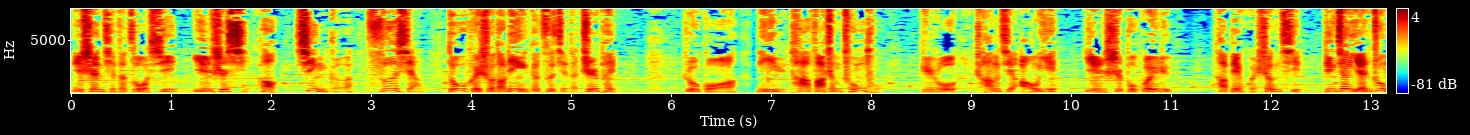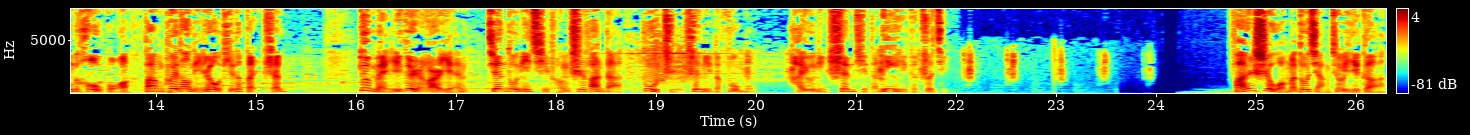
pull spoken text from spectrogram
你身体的作息、饮食喜好、性格、思想都会受到另一个自己的支配。如果你与他发生冲突，比如长期熬夜、饮食不规律，他便会生气，并将严重的后果反馈到你肉体的本身。对每一个人而言，监督你起床吃饭的不只是你的父母，还有你身体的另一个自己。凡事我们都讲究一个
